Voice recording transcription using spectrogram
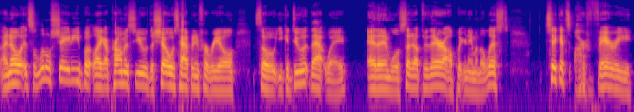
I know it's a little shady, but like I promise you, the show is happening for real. So you could do it that way. And then we'll set it up through there. I'll put your name on the list. Tickets are very,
